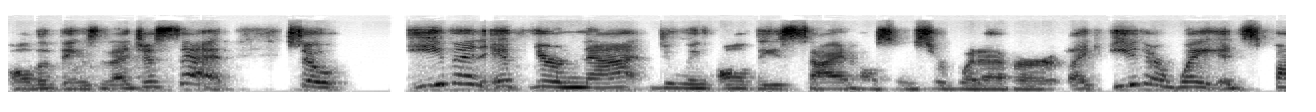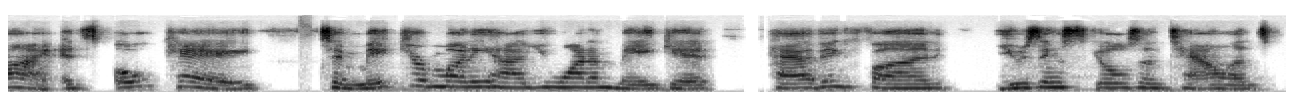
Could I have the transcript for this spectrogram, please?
all the things that I just said. So even if you're not doing all these side hustles or whatever, like either way, it's fine. It's okay to make your money how you want to make it, having fun, using skills and talents,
